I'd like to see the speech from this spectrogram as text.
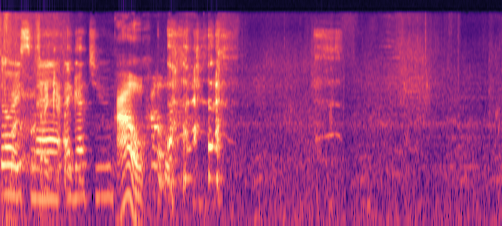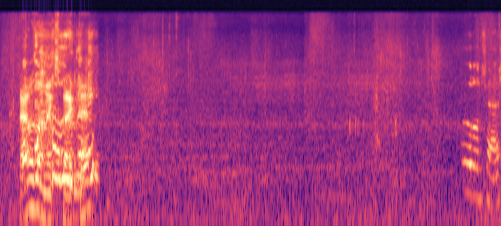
Don't worry, Well, Smack. I got you. Ow! That was unexpected. A little trash.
